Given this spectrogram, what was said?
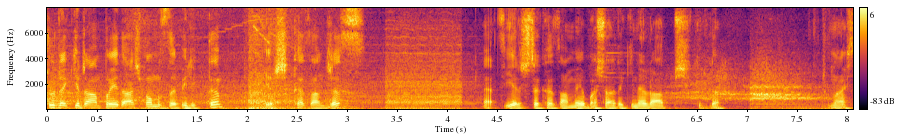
Şuradaki rampayı da açmamızla birlikte yarışı kazanacağız. Evet yarışta kazanmayı başardık yine rahat bir şekilde. Nice.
